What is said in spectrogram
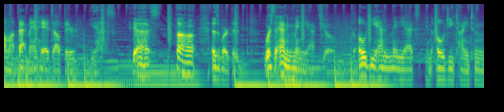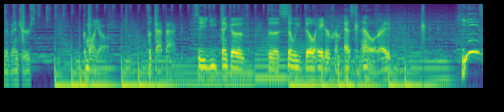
all my Batman heads out there. Yes, yes, it's worth it. Where's the Animaniacs, yo? The OG Animaniacs and OG Tiny Toon Adventures. Come on, y'all. Put that back. See, you think of the silly Bill Hader from SNL, right? He's,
